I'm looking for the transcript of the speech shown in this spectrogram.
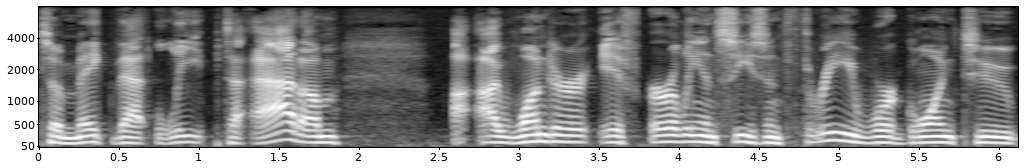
to make that leap to Adam. I wonder if early in season three we're going to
